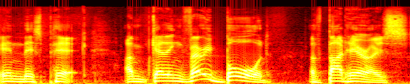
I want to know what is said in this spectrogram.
in this pick? I'm getting very bored of bad heroes.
